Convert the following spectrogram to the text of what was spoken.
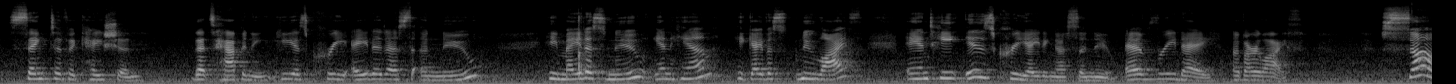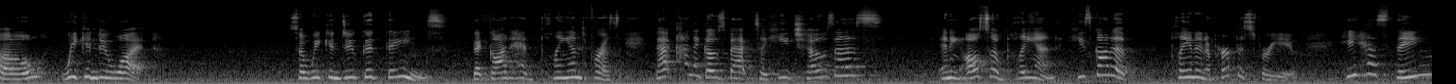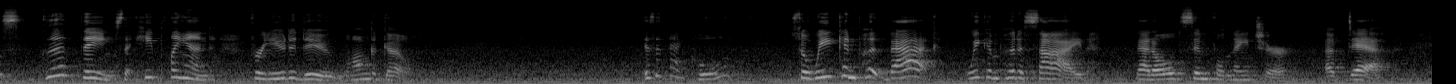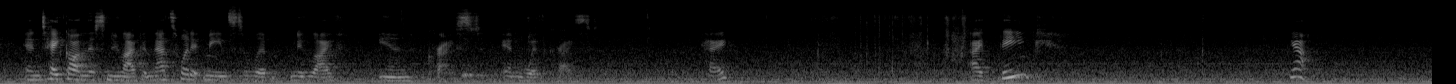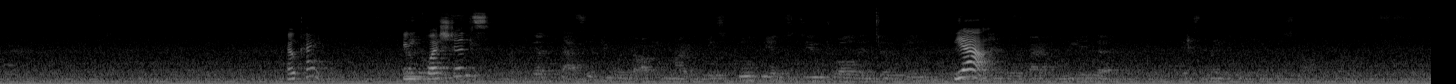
sanctification that's happening. He has created us anew. He made us new in Him. He gave us new life. And He is creating us anew every day of our life. So we can do what? So we can do good things that God had planned for us. That kind of goes back to He chose us and He also planned. He's got a plan and a purpose for you. He has things, good things that He planned for you to do long ago. Isn't that cool? So we can put back, we can put aside that old sinful nature of death and take on this new life. And that's what it means to live new life in Christ and with Christ. Okay? I think, yeah. Okay. Any questions? That passage you were talking about is Philippians two, twelve and thirteen. So Yeah. you can Go back and read it, that explains what you just talked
